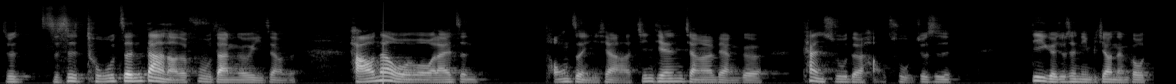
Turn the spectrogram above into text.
就只是徒增大脑的负担而已，这样子。好，那我我来整统整一下，今天讲了两个看书的好处，就是第一个就是你比较能够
